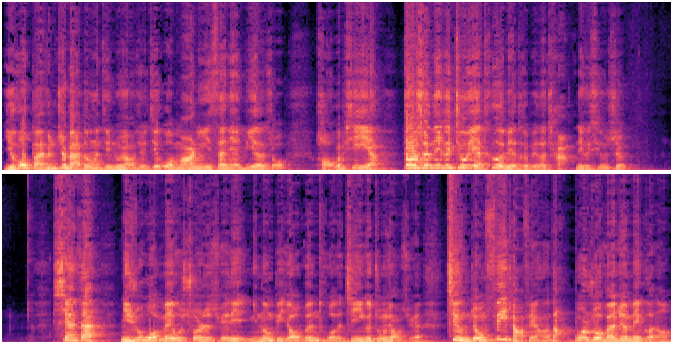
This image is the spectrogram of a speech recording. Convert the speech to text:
以后百分之百都能进中小学。”结果我们二零一三年毕业的时候，好个屁呀！当时那个就业特别特别的差，那个形势。现在你如果没有硕士学历，你能比较稳妥的进一个中小学，竞争非常非常的大，不是说完全没可能，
